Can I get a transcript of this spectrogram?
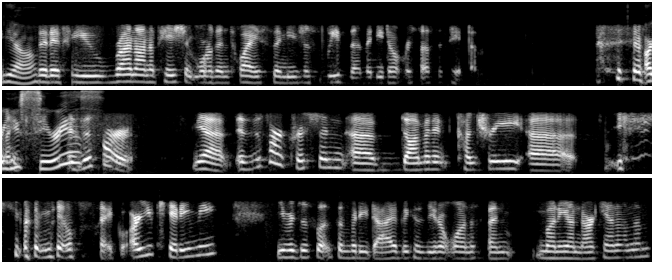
Yeah. That if you run on a patient more than twice, then you just leave them and you don't resuscitate them. Are you serious? Is this our yeah? Is this our Christian uh, dominant country? Uh, I mean, I was like, are you kidding me? You would just let somebody die because you don't want to spend money on Narcan on them?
